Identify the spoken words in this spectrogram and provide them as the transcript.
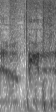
Look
